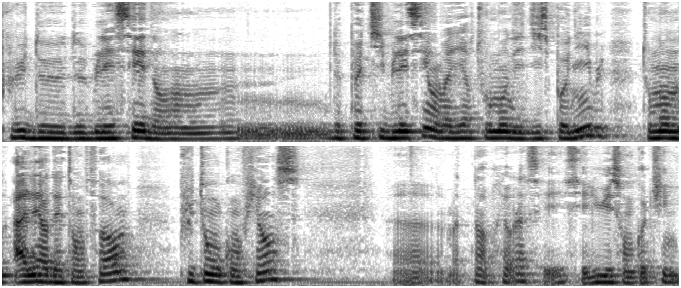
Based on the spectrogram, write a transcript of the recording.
plus de, blessés, dans, de petits blessés, on va dire, tout le monde est disponible, tout le monde a l'air d'être en forme, plutôt en confiance. Euh, maintenant, après, voilà, c'est lui et son coaching.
